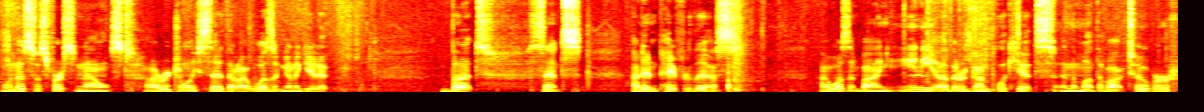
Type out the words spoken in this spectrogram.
when this was first announced, I originally said that I wasn't going to get it. But, since I didn't pay for this, I wasn't buying any other Gunpla kits in the month of October,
